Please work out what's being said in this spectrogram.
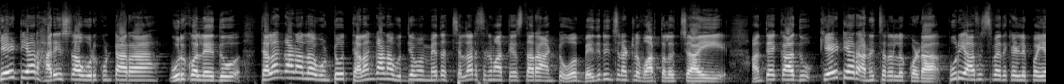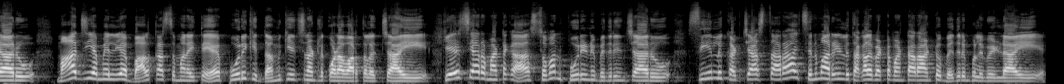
కేటీఆర్ హరీష్ రావు ఊరుకుంటారా? ఊరుకోలేదు. తెలంగాణలో ఉంటూ తెలంగాణ ఉద్యమం మీద చిల్లర సినిమా తీస్తారా అంటూ బెదిరించినట్లు వార్తలు వచ్చాయి అంతేకాదు కేటీఆర్ అనుచరులు కూడా పూరి ఆఫీస్ మీదకి వెళ్ళిపోయారు. మాజీ ఎమ్మెల్యే బాల్కా సుమన్ అయితే పూరికి దమికిచ్చినట్లు కూడా వార్తలు వచ్చాయి కేసీఆర్ మటగా సుమన్ పూరిని బెదిరించారు. సీన్లు కట్ చేస్తారా? సినిమా రీళ్ళు తగలబెట్టమంటారా అంటూ బెదిరింపులు వెళ్ళాయి.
